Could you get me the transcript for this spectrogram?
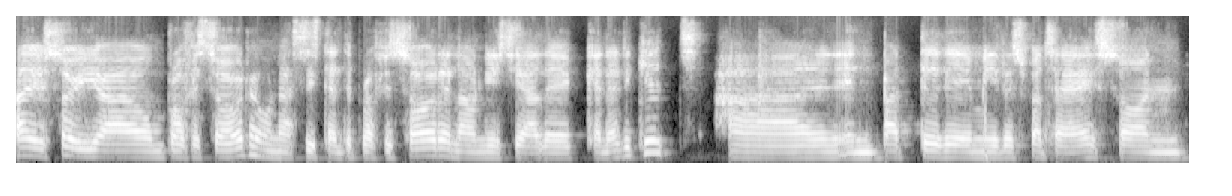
Ah, soy un profesor, un asistente profesor en la Universidad de Connecticut. Ah, en parte de mis responsabilidades son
